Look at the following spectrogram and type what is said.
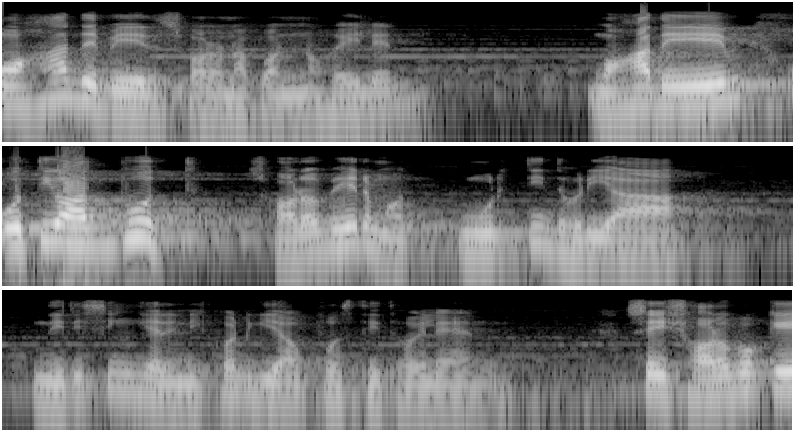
মহাদেবের শরণাপন্ন হইলেন। মহাদেব অতি অদ্ভুত সরভের মূর্তি ধরিয়া নৃসিংহের নিকট গিয়া উপস্থিত হইলেন। সেই সরবকে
